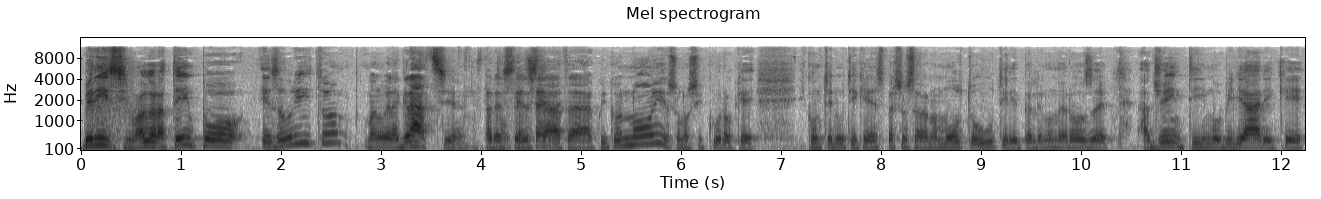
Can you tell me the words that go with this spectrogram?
Benissimo, allora tempo esaurito. Manuela, grazie per essere stata qui con noi. Sono sicuro che i contenuti che hai espresso saranno molto utili per le numerose agenti immobiliari che,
